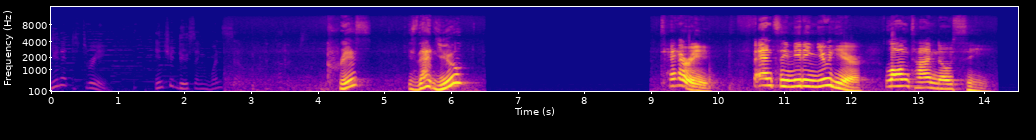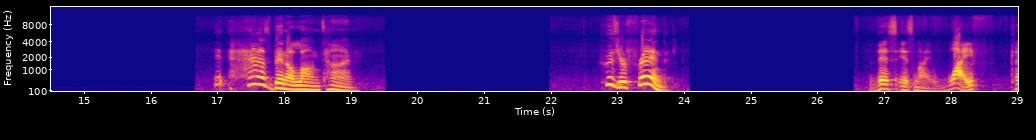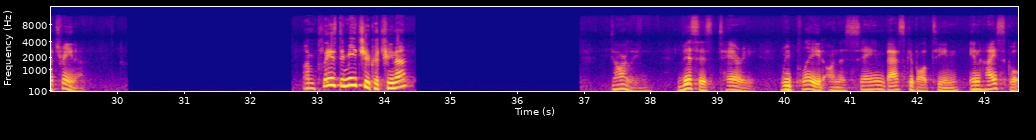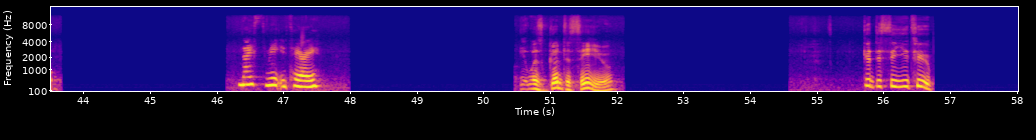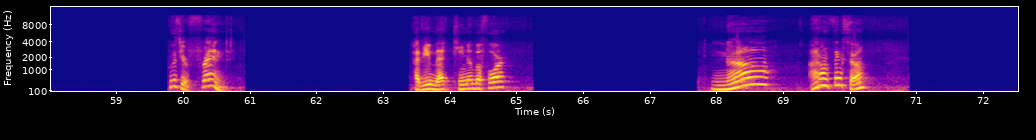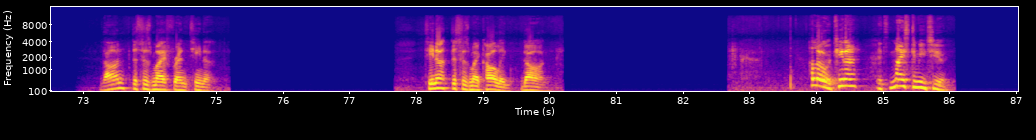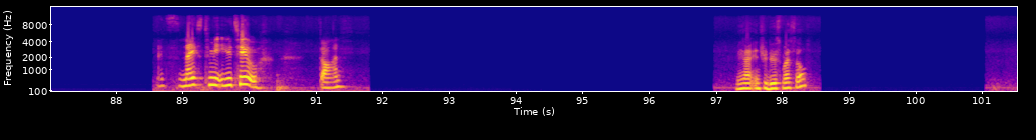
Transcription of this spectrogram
Unit 3 Introducing oneself and others. Chris? Is that you? Terry! Fancy meeting you here. Long time no see. It has been a long time. Who's your friend? This is my wife, Katrina. I'm pleased to meet you, Katrina. Darling, this is Terry. We played on the same basketball team in high school. Nice to meet you, Terry. It was good to see you. It's Good to see you too. Who's your friend? Have you met Tina before? No, I don't think so. Don, this is my friend Tina. Tina, this is my colleague, Don. Hello, Tina. It's nice to meet you. It's nice to meet you too, Don. May I introduce myself?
